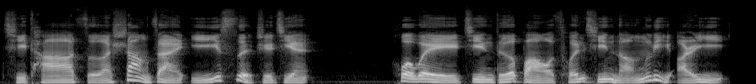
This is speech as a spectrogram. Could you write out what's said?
其他则尚在疑似之间，或为仅得保存其能力而已。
